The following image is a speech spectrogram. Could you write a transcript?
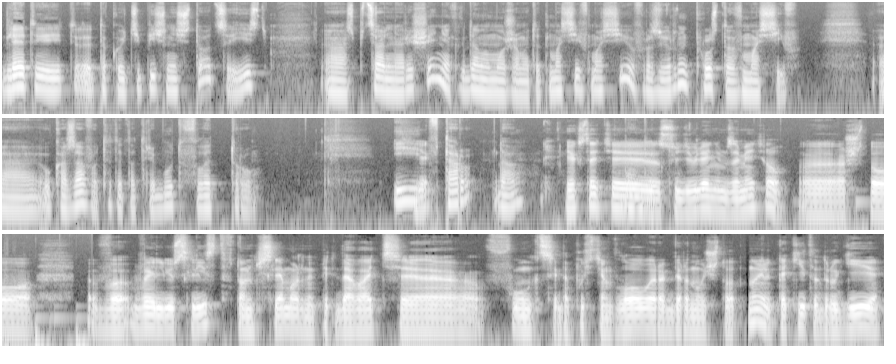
для этой такой типичной ситуации есть а, специальное решение, когда мы можем этот массив массивов развернуть просто в массив. Э, указав вот этот атрибут flat true. И я... второй, да. Я, кстати, да, с удивлением заметил, э, что в values list в том числе можно передавать э, функции, допустим, в lower обернуть что-то, ну или какие-то другие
